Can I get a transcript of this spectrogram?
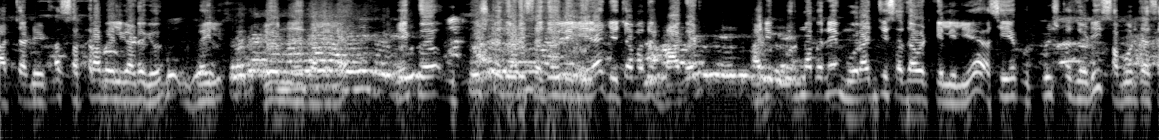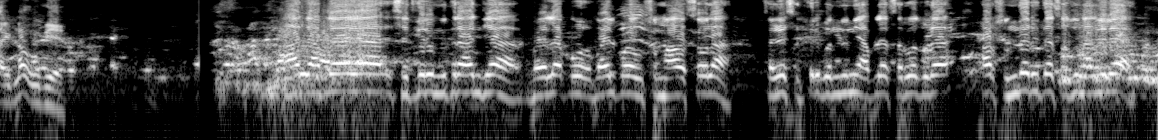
आजच्या डेटला सतरा बैलगाडा घेऊन बैल घेऊन हे आहे. एक उत्कृष्ट जोडी सजवलेली आहे ज्याच्यामध्ये बागड आणि पूर्णपणे मोरांची सजावट केलेली आहे. अशी एक उत्कृष्ट जोडी समोरच्या साईडला उभी आहे. आज आपल्या या शेतकरी मित्रांच्या बैला बैलपोळा उत्सव महोत्सवला सगळे शेतकरी बंधूंनी आपल्या सर्व जोड्या फार सुंदररित्या सजून आणलेल्या आहे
